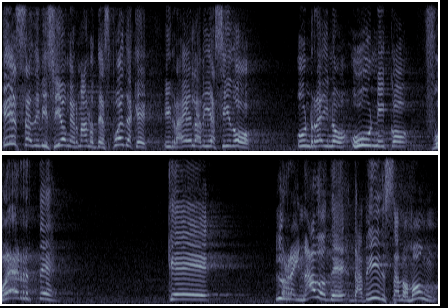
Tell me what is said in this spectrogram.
Esa división, hermanos, después de que Israel había sido un reino único, fuerte, que los reinados de David, Salomón,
